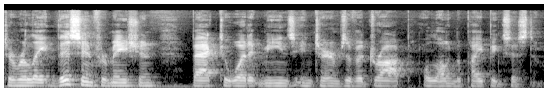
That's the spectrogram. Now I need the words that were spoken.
to relate this information back to what it means in terms of a drop along the piping system.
